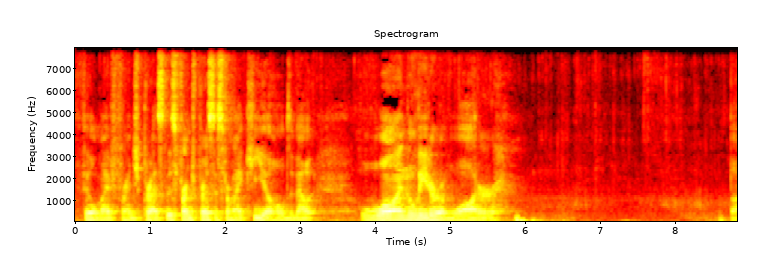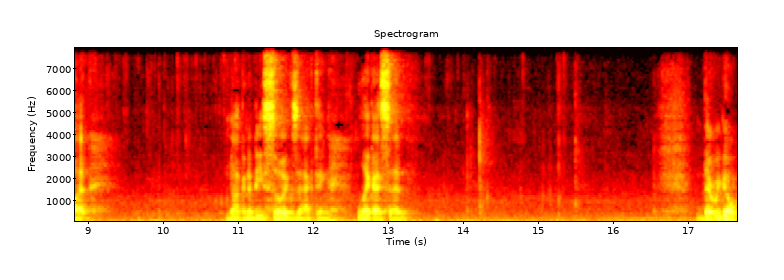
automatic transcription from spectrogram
fill my French press. This French press is from Ikea, holds about one liter of water. But not going to be so exacting, like I said. There we go.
